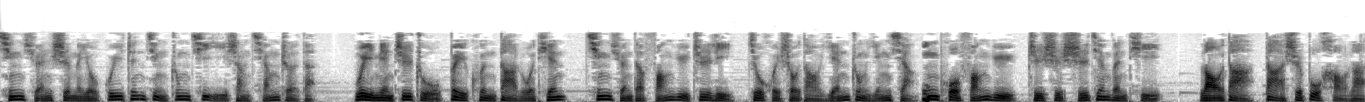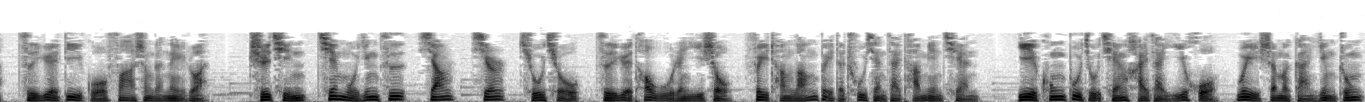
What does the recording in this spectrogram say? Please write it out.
清玄是没有归真境中期以上强者的。位面之主被困大罗天，清玄的防御之力就会受到严重影响，攻破防御只是时间问题。老大，大事不好了！紫月帝国发生了内乱。池琴、千木英姿、香儿、仙儿、球球、紫月涛五人一兽，非常狼狈的出现在他面前。叶空不久前还在疑惑，为什么感应中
